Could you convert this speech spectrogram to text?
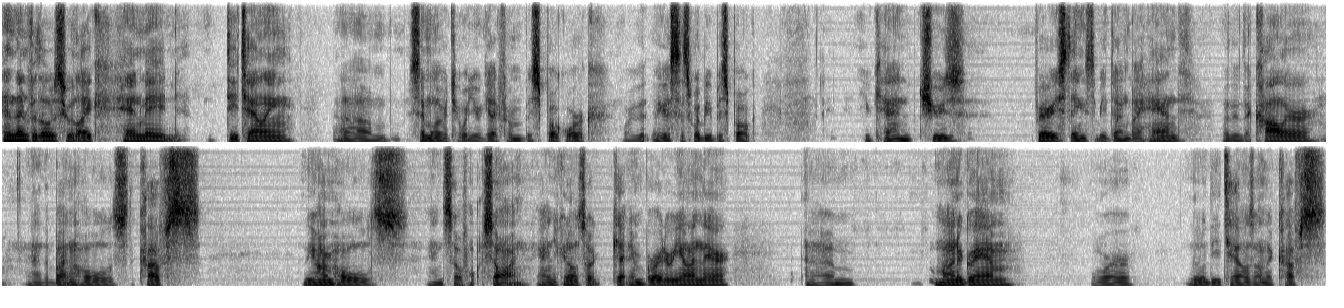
And then for those who like handmade detailing, um, similar to what you get from bespoke work, or I guess this would be bespoke, you can choose various things to be done by hand, whether the collar, uh, the buttonholes, the cuffs, the armholes, and so, so on. And you can also get embroidery on there, um, monogram, or little details on the cuffs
